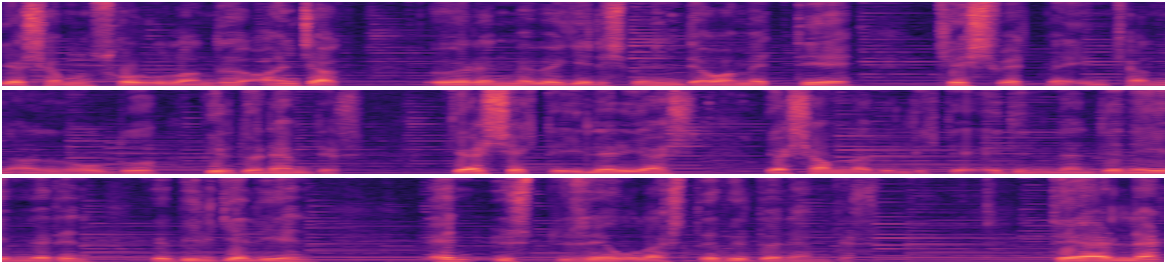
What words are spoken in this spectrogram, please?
yaşamın sorgulandığı ancak öğrenme ve gelişmenin devam ettiği, keşfetme imkanlarının olduğu bir dönemdir. Gerçekte ileri yaş, yaşamla birlikte edinilen deneyimlerin ve bilgeliğin en üst düzeye ulaştığı bir dönemdir. Değerler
